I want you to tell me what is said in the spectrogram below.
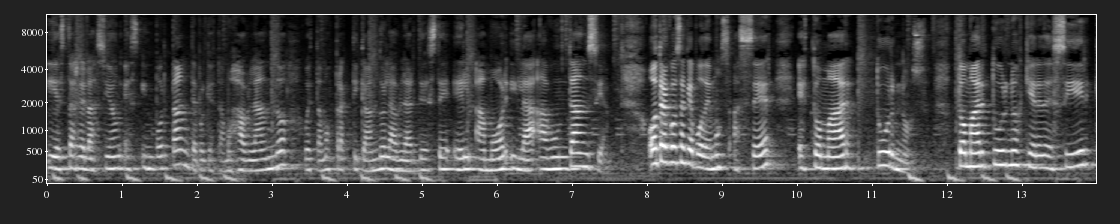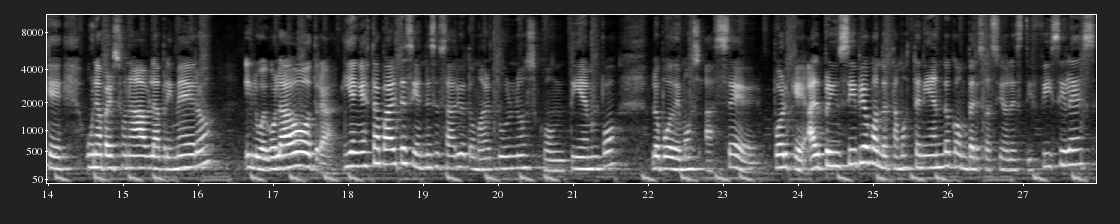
y esta relación es importante porque estamos hablando o estamos practicando el hablar desde el amor y la abundancia. Otra cosa que podemos hacer es tomar turnos. Tomar turnos quiere decir que una persona habla primero y luego la otra. Y en esta parte, si es necesario tomar turnos con tiempo, lo podemos hacer. Porque al principio, cuando estamos teniendo conversaciones difíciles,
